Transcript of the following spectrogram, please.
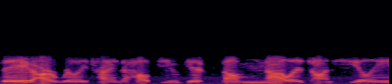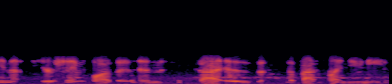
they are really trying to help you get some knowledge on healing your shame closet, and that is the best friend you need.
